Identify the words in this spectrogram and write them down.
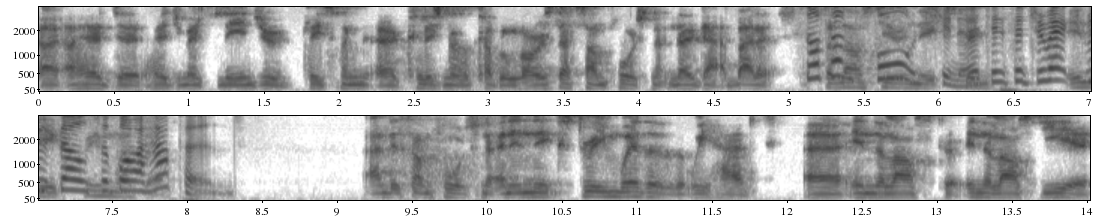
I, I heard uh, heard you mention the injured policeman uh, collision of a couple of lorries. That's unfortunate, no doubt about it. It's not but unfortunate. Extreme, it's a direct result of what weather, happened. And it's unfortunate. And in the extreme weather that we had uh, in the last in the last year,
